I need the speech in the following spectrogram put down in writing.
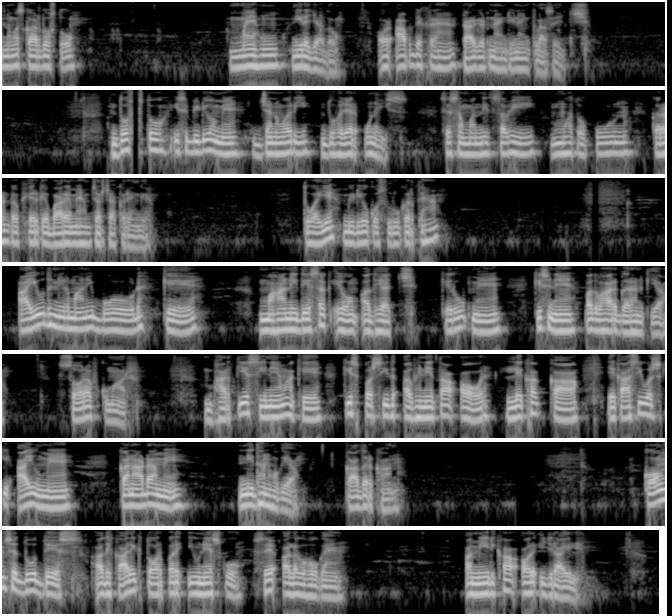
नमस्कार दोस्तों। मैं हूँ नीरज यादव और आप देख रहे हैं टारगेट 99 क्लासेज दोस्तों, इस वीडियो में जनवरी 2019 से संबंधित सभी महत्वपूर्ण करंट अफेयर के बारे में हम चर्चा करेंगे। तो आइए वीडियो को शुरू करते हैं। आयुध निर्माणी बोर्ड के महानिदेशक एवं अध्यक्ष के रूप में किसने पदभार ग्रहण किया? सौरभ कुमार। भारतीय सिनेमा के किस प्रसिद्ध अभिनेता और लेखक का इक्यासी वर्ष की आयु में कनाडा में निधन हो गया? कादर खान। कौन से दो देश आधिकारिक तौर पर यूनेस्को से अलग हो गए? अमेरिका और इजराइल।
